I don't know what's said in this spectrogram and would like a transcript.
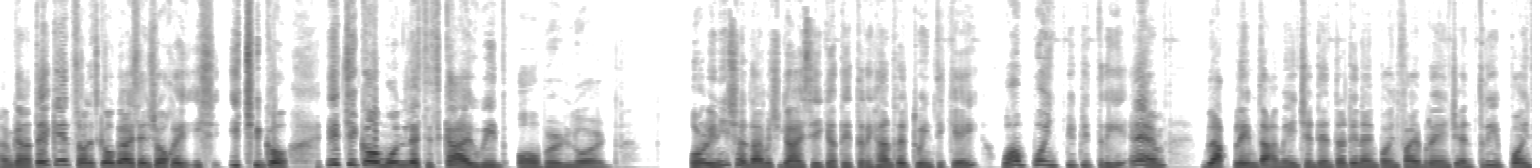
I'm gonna take it. So let's go guys and showcase Ichigo. Ichigo Moonless Sky with Overlord. For initial damage guys, he got a 320k, 1.53m Black Flame damage, and then 39.5 range and 3.09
